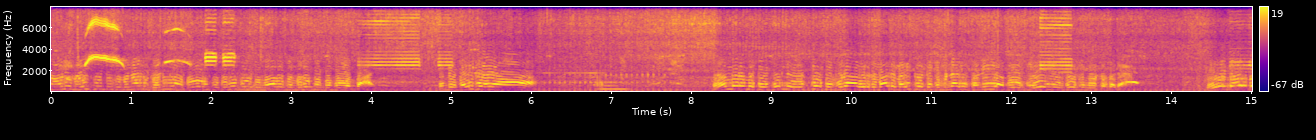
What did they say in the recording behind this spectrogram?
நாடு மைசூருக்கு முன்னாடி தனியா புதுக்கோட்டை மாவட்டம் புதுக்கோட்டை மாவட்டம். இந்த பைசாயா எஸ்கேபி நாடு மைசூருக்கு முன்னாடி தனியா இரண்டாவது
